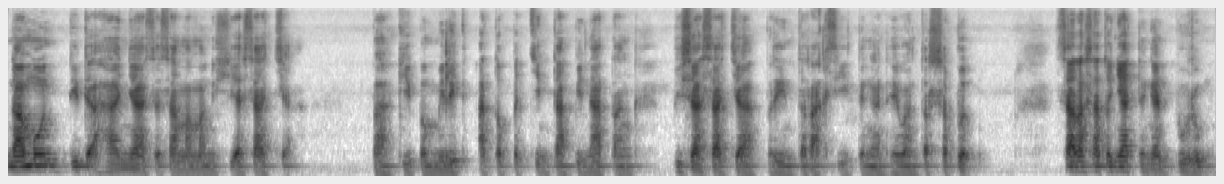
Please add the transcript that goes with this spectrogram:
Namun, tidak hanya sesama manusia saja. Bagi pemilik atau pecinta binatang, bisa saja berinteraksi dengan hewan tersebut. Salah satunya dengan burung.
